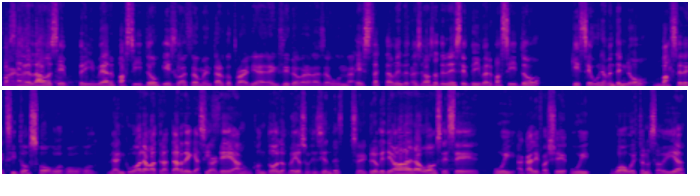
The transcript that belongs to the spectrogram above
vas a haber dado ese primer pasito que es vas a aumentar tu probabilidad de éxito para la segunda. exactamente, entonces vas a tener ese primer pasito que seguramente no va a ser exitoso o, o- o la incubadora va a tratar de que así Exacto. sea con todos los medios suficientes, Sí. pero que te va a dar a vos ese, uy, acá le fallé, uy, wow, esto no sabía.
